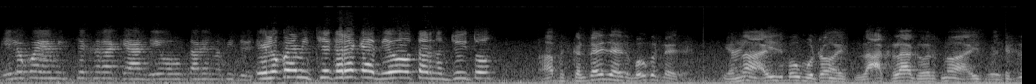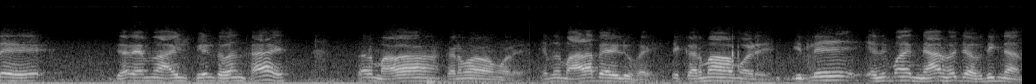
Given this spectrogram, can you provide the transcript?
એ લોકો એમ ઈચ્છે ખરા કે આ દેવ અવતાર નથી જોઈતો. એ લોકો એમ ઈચ્છે ખરા કે આ દેવ અવતાર નથી જોઈતો. હા પછી કંટાળી જાય તો બહુ કંટાળી જાય. એમનો આયુષ બહુ મોટો હોય લાખ લાખ વર્ષનો આયુષ હોય એટલે જયારે એમનો આયુષ ફેલ થવાનું થાય ત્યારે માળા કરમાવા મળે. એમને માળા પહેરેલું હોય એ કરમાવા મળે. એટલે એની પાસે જ્ઞાન હોય છે અવધિ જ્ઞાન.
